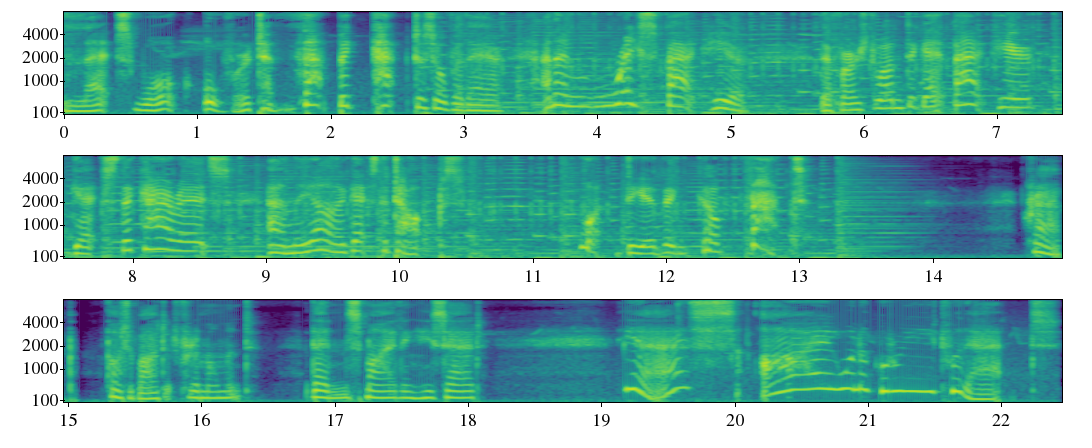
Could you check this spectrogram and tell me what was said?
Let's walk over to that big cactus over there and then race back here. The first one to get back here gets the carrots, and the other gets the tops. What do you think of that? Crab thought about it for a moment. Then, smiling, he said, Yes, I will agree to that.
